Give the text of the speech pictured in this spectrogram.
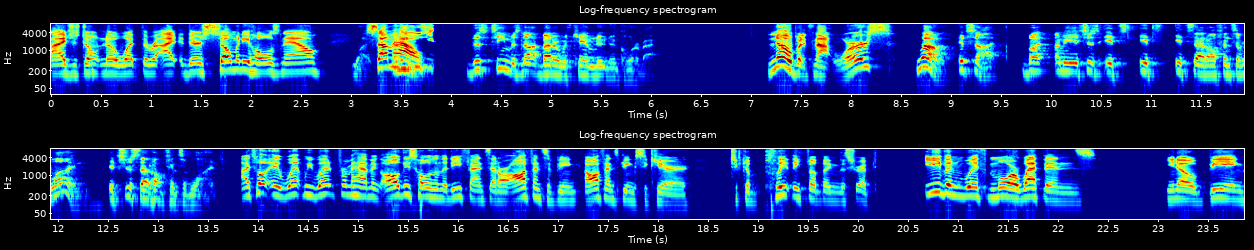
I just don't know what the I, there's so many holes now. Right. Somehow I mean, this, this team is not better with Cam Newton at quarterback. No, but it's not worse. No, it's not. But I mean, it's just it's it's it's that offensive line. It's just that offensive line. I told it went. We went from having all these holes in the defense and our offensive being offense being secure to completely flipping the script, even with more weapons. You know, being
